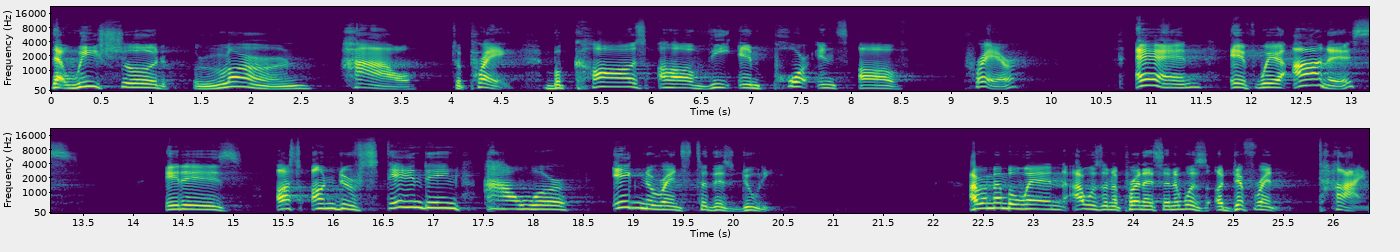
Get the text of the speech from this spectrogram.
That we should learn how to pray because of the importance of prayer. And if we're honest, it is us understanding our ignorance to this duty. I remember when I was an apprentice and it was a different time.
